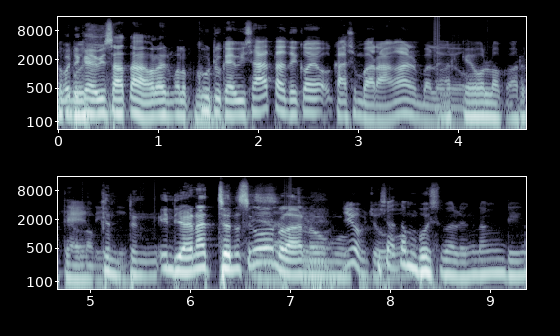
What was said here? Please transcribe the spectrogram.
Apa digawe wisata oleh mlebu. Kudu kayak wisata deh koyo gak sembarangan balik. Arkeolog, arkeolog. Gendeng Indiana Jones ngono lah anumu. Iya, Cuk. Bisa tembus paling nang di.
